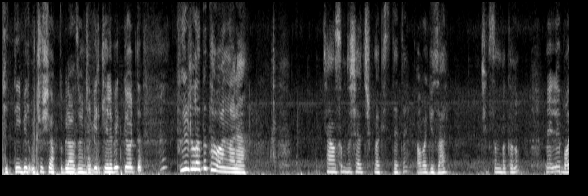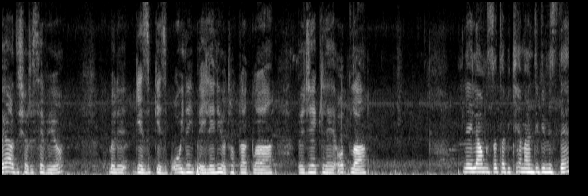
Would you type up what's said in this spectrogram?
ciddi bir uçuş yaptı biraz önce. Bir kelebek gördü. Fırladı tavanlara. Şansım dışarı çıkmak istedi. Hava güzel. Çıksın bakalım. Melle bayağı dışarı seviyor. Böyle gezip gezip oynayıp eğleniyor toprakla, böcekle, otla. Leyla'mız da tabii ki hemen dibimizde.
